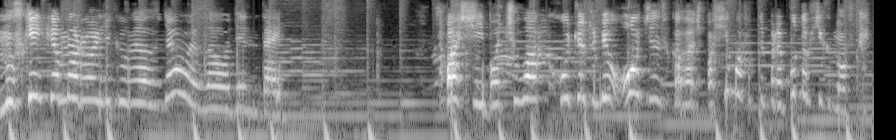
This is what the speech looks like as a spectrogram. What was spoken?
Ну скільки ми роликів не зняли за один день? Спасибо, чувак. Хочу тобі очень сказати спасибо, що ти перепутав всі кнопки.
